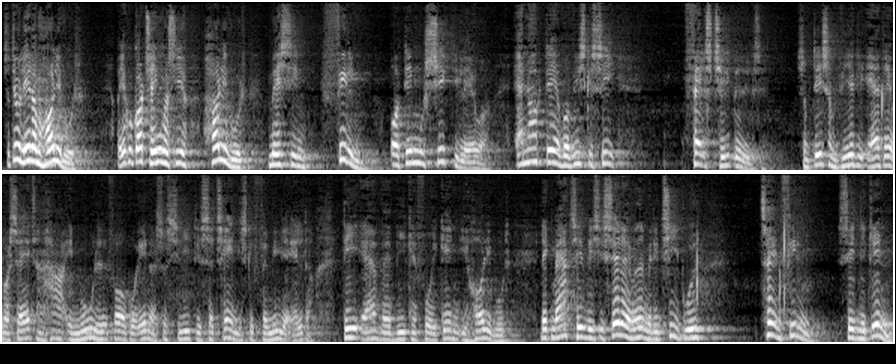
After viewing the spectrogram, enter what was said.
Så det var lidt om Hollywood. Og jeg kunne godt tænke mig at sige, at Hollywood med sin film og det musik, de laver, er nok der, hvor vi skal se falsk tilbedelse. Som det, som virkelig er der, hvor Satan har en mulighed for at gå ind og så sige, det sataniske familiealter. Det er, hvad vi kan få igen i Hollywood. Læg mærke til, hvis I sætter jer ned med de 10 bud, tag en film, se den igen,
